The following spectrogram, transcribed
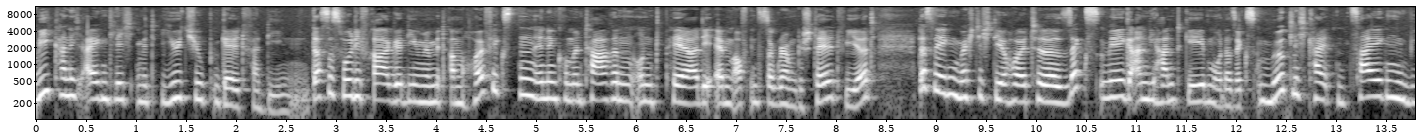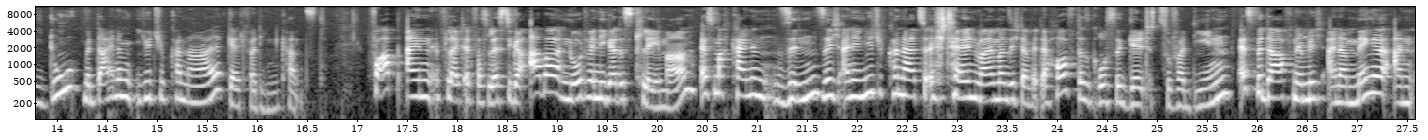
Wie kann ich eigentlich mit YouTube Geld verdienen? Das ist wohl die Frage, die mir mit am häufigsten in den Kommentaren und per DM auf Instagram gestellt wird. Deswegen möchte ich dir heute sechs Wege an die Hand geben oder sechs Möglichkeiten zeigen, wie du mit deinem YouTube-Kanal Geld verdienen kannst. Vorab ein vielleicht etwas lästiger, aber notwendiger Disclaimer. Es macht keinen Sinn, sich einen YouTube-Kanal zu erstellen, weil man sich damit erhofft, das große Geld zu verdienen. Es bedarf nämlich einer Menge an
